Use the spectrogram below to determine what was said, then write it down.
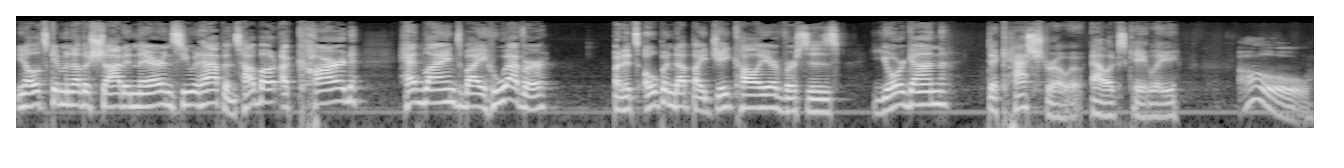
you know, let's give him another shot in there and see what happens. How about a card headlined by whoever, but it's opened up by Jake Collier versus Yorgan De Castro, Alex K. Lee. Oh.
